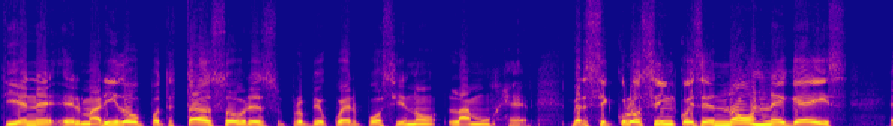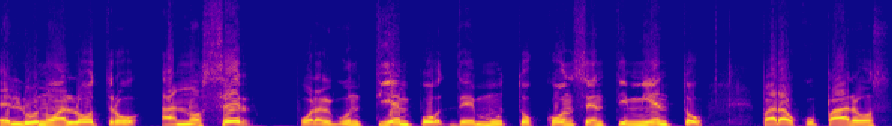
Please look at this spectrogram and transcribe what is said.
tiene el marido potestad sobre su propio cuerpo sino la mujer. Versículo 5 dice, no os neguéis el uno al otro a no ser por algún tiempo de mutuo consentimiento para ocuparos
